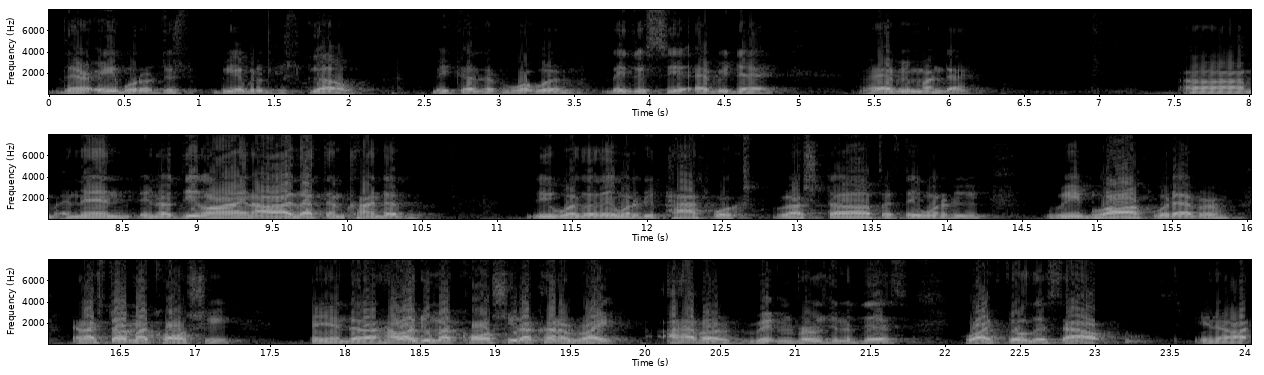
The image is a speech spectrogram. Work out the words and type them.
they're able to just be able to just go because of what we're, they just see it every day every Monday. Um, and then, you know, D line, I let them kind of do whether they want to do pass work, rush stuff, if they want to do reblock, whatever. And I start my call sheet. And uh, how I do my call sheet, I kind of write, I have a written version of this where I fill this out. You know, I,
